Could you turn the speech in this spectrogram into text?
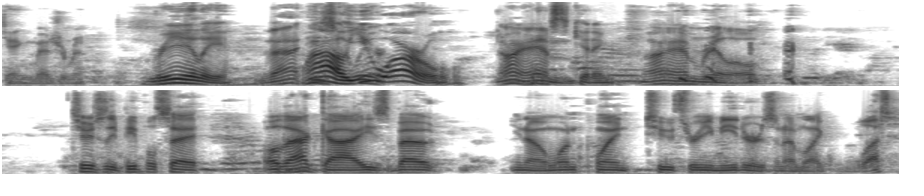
king measurement. Really? That wow, you are old. I am. Just kidding. I am real old. Seriously, people say, "Oh, that guy, he's about you know 1.23 meters," and I'm like, "What?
